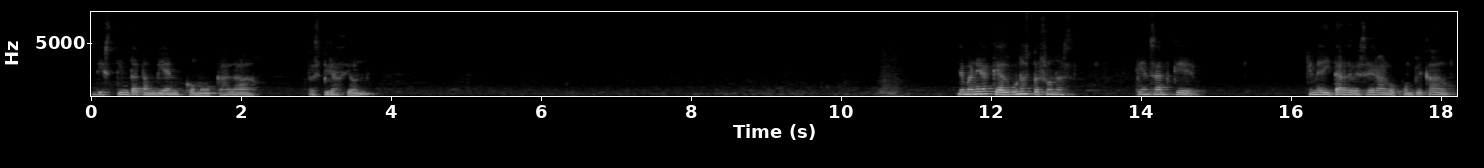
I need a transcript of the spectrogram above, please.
Distinta también como cada respiración De manera que algunas personas piensan que, que meditar debe ser algo complicado,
